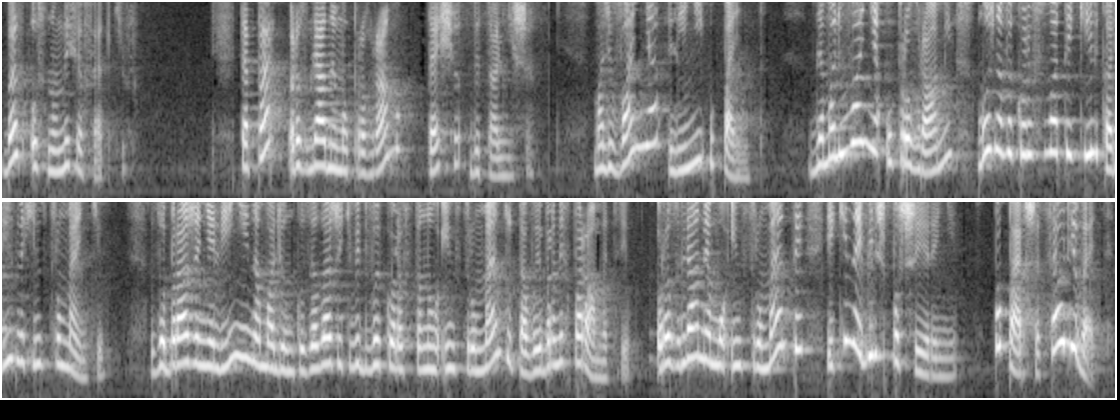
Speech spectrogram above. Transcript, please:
без основних ефектів. Тепер розглянемо програму дещо детальніше. Малювання ліній у Paint. Для малювання у програмі можна використовувати кілька різних інструментів. Зображення ліній на малюнку залежить від використаного інструменту та вибраних параметрів. Розглянемо інструменти, які найбільш поширені. По-перше, це олівець.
